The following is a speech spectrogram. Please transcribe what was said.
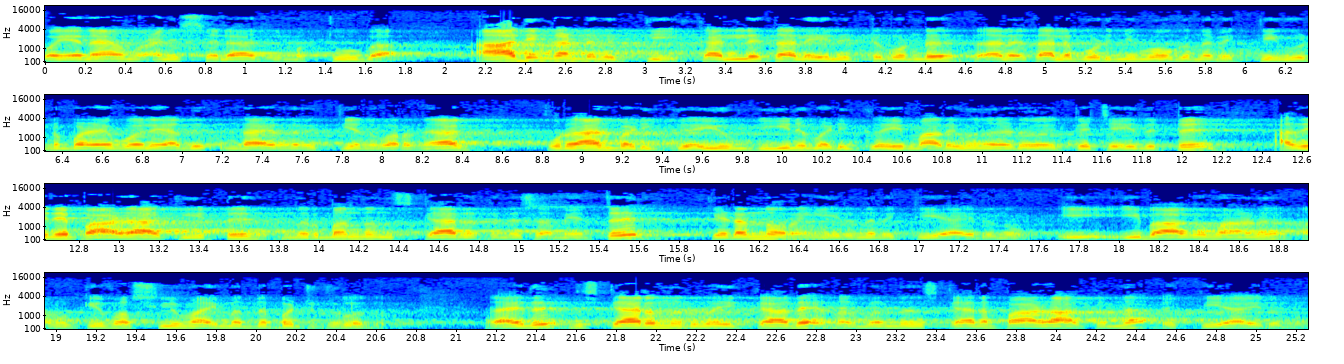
وينام عن الصلاة المكتوبة ആദ്യം കണ്ട വ്യക്തി കല്ല് തലയിൽ ഇട്ടുകൊണ്ട് തല തല പൊടിഞ്ഞു പോകുന്ന വ്യക്തി വീണ്ടും പഴയ പോലെ അത് ഉണ്ടായിരുന്ന വ്യക്തി എന്ന് പറഞ്ഞാൽ ഖുർആൻ പഠിക്കുകയും ദീന് പഠിക്കുകയും അറിവ് നേടുകയൊക്കെ ചെയ്തിട്ട് അതിനെ പാഴാക്കിയിട്ട് നിർബന്ധ നിസ്കാരത്തിന്റെ സമയത്ത് കിടന്നുറങ്ങിയിരുന്ന വ്യക്തിയായിരുന്നു ഈ ഈ ഭാഗമാണ് നമുക്ക് ഈ ഫസ്ലുമായി ബന്ധപ്പെട്ടിട്ടുള്ളത് അതായത് നിസ്കാരം നിർവഹിക്കാതെ നിർബന്ധ നിസ്കാരം പാഴാക്കുന്ന വ്യക്തിയായിരുന്നു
